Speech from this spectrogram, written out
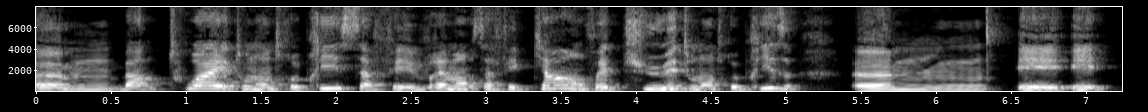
euh, ben toi et ton entreprise ça fait vraiment ça fait qu'un en fait tu es ton entreprise euh, et, et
